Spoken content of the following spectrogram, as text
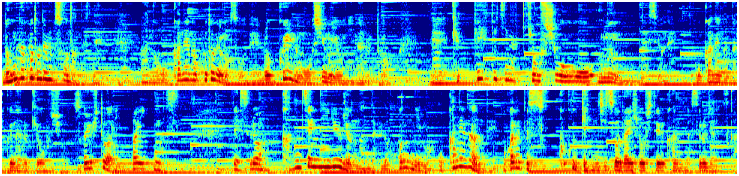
どんなことでもそうなんですね。あのお金のことでもそうで6円を惜しむようになると、えー、決定的な恐怖症を生むんですよね。お金がなくなる恐怖症。そういう人はいっぱいいます。でそれは完全にイリュージョンなんだけど本人はお金なんでお金ってすっごく現実を代表してる感じがするじゃないですか。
